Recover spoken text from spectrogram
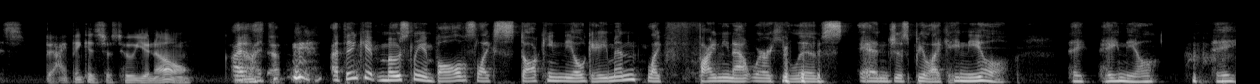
it's, I think it's just who you know. I I, th- I think it mostly involves like stalking Neil Gaiman, like finding out where he lives and just be like, "Hey Neil, hey hey Neil, hey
